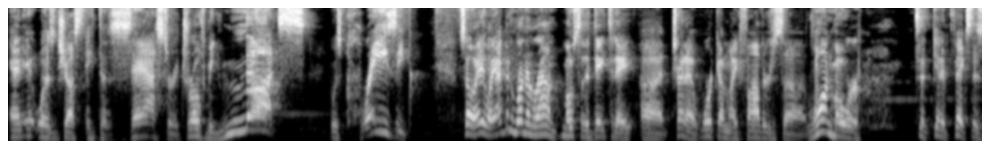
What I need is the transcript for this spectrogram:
And it was just a disaster. It drove me nuts. It was crazy. So, anyway, I've been running around most of the day today, uh, trying to work on my father's uh, lawnmower to get it fixed. His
